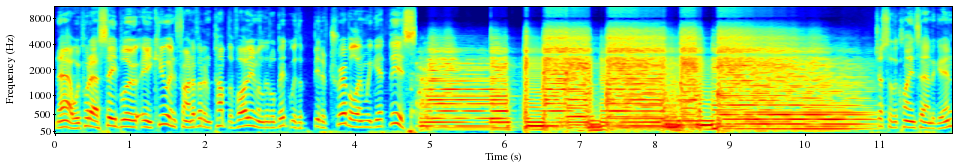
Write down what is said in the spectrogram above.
Now we put our Sea Blue EQ in front of it and pump the volume a little bit with a bit of treble and we get this. Just to the clean sound again.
